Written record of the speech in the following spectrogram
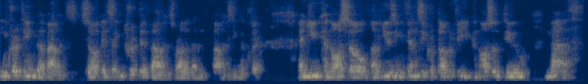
encrypting the balance. So it's an encrypted balance rather than balancing the clear. And you can also, uh, using fancy cryptography, you can also do math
